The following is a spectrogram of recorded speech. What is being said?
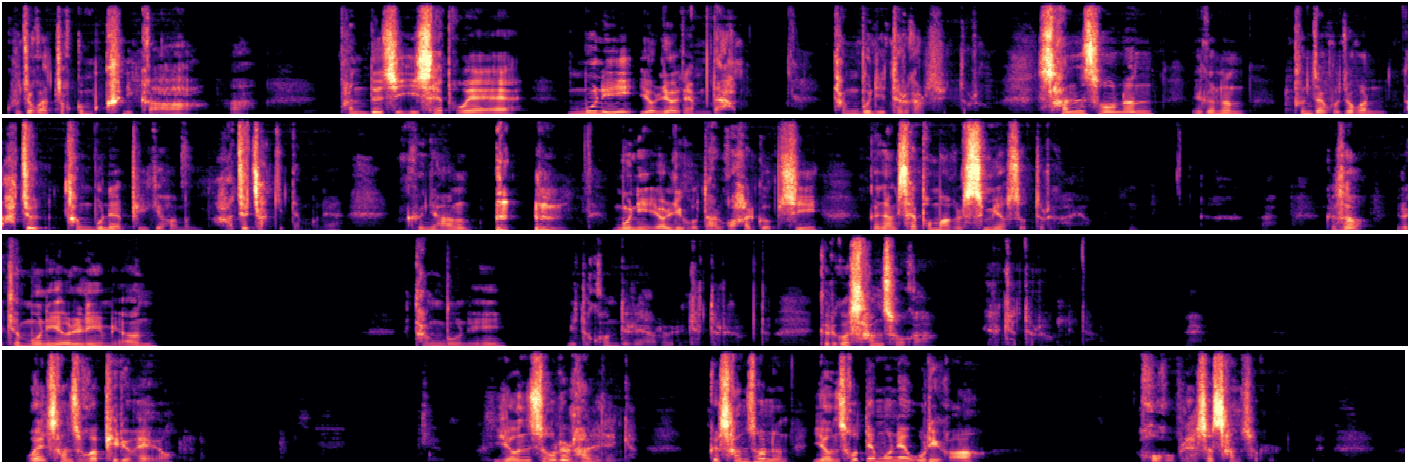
구조가 조금 크니까 아, 반드시 이 세포에 문이 열려야 됩니다. 당분이 들어갈 수 있도록. 산소는 이거는 분자 구조가 아주 당분에 비교하면 아주 작기 때문에 그냥 문이 열리고 닫고 할 것 없이 그냥 세포막을 스며서 들어가요. 음. 그래서 이렇게 문이 열리면 당분이 미토콘드리아로 이렇게 들어갑니다. 그리고 산소가 이렇게 들어옵니다. 네. 왜 산소가 필요해요? 연소를 하려니까. 그 산소는 연소 때문에 우리가 호흡을 해서 산소를.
